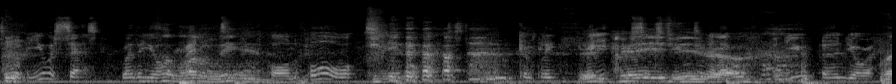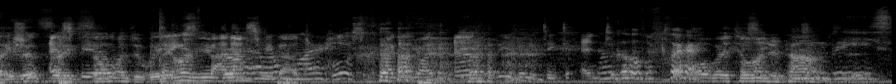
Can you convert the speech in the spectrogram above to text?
to help you assess whether you're ready to move on or need more. Complete three You're out of six crazy, tunes in a bro. level, and you've earned your Right, official that's like so SBL Bass you. Badassery badge, plus bragging right and the ability to enter. Don't go. Over 200 pounds. Please.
